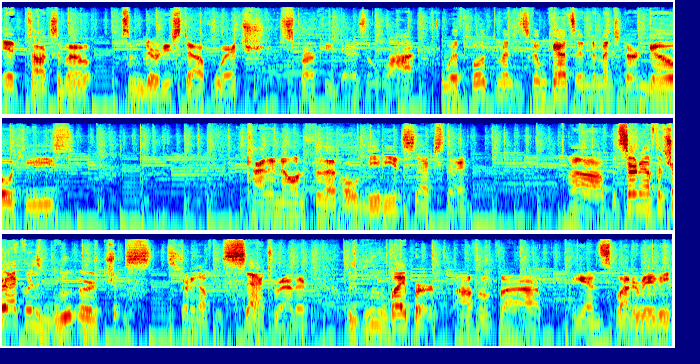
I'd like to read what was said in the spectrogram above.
it talks about some dirty stuff, which Sparky does a lot with both Demented Scumcats and Demented Are Go. He's kind of known for that whole deviant sex thing. Uh, but starting off the track was Blue, or tr- starting off the set rather, was Blue Viper off of uh, again Splatter Baby.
